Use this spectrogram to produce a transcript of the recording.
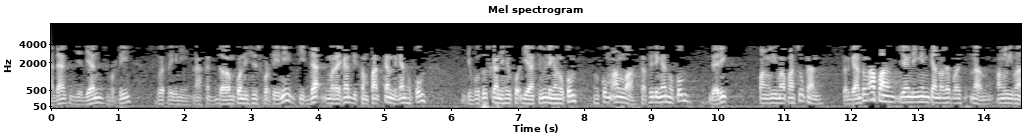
Ada kejadian seperti seperti ini. Nah, dalam kondisi seperti ini tidak mereka ditempatkan dengan hukum diputuskan dihakimi dengan hukum hukum Allah, tapi dengan hukum dari panglima pasukan. Tergantung apa yang diinginkan oleh nah, panglima.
